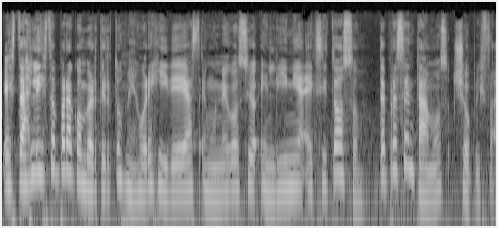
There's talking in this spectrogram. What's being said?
¿Estás listo para convertir tus mejores ideas en un negocio en línea exitoso? Te presentamos Shopify.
